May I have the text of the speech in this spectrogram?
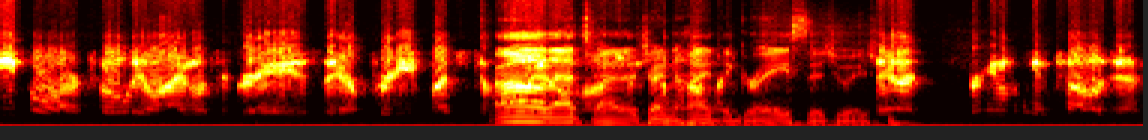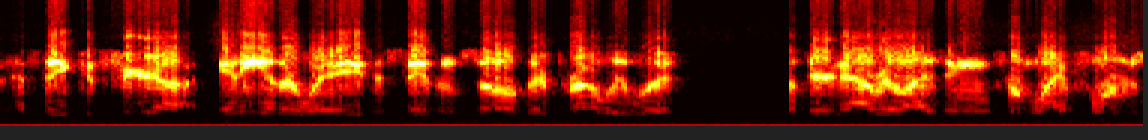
people are totally aligned with the Greys, they are pretty much Oh, that's why they're trying to hide the gray situation. They're extremely intelligent. If they could figure out any other way to save themselves, they probably would. But they're now realizing from life forms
